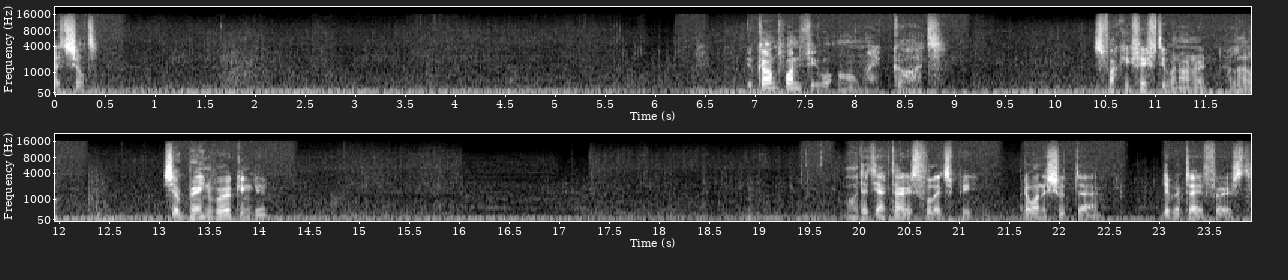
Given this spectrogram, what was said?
That shot. You can't one view. Oh my god. It's fucking 5100. Hello? Is your brain working, dude? Oh, that Yaktar is full HP. But I want to shoot the Liberté first.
